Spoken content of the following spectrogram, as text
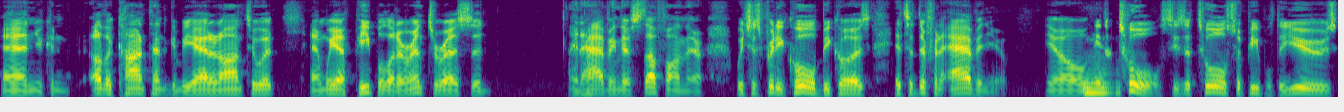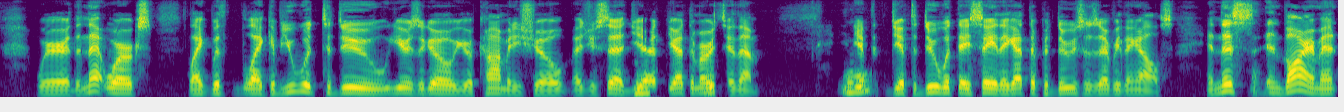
and you can other content can be added onto it. And we have people that are interested in having their stuff on there, which is pretty cool because it's a different avenue. You know, these are mm-hmm. tools. These are tools for people to use. Where the networks, like with like if you were to do years ago your comedy show, as you said, you're, mm-hmm. at- you're at the mm-hmm. mercy of them. You have, to, you have to do what they say. They got the producers, everything else. In this environment,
